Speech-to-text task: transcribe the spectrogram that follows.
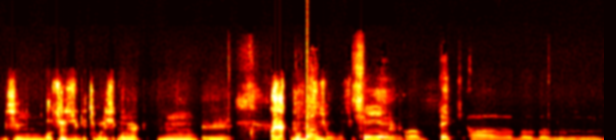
bir şey. Hmm, O sözcük hmm, etimolojik hmm, olarak Hmm, e, hmm. ayakları Bu ben tutmuş olması. şeye Evet. a, pek a, b- b-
